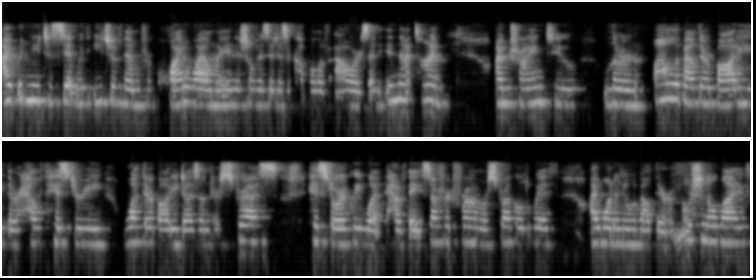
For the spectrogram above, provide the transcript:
I would need to sit with each of them for quite a while. My initial visit is a couple of hours. And in that time, I'm trying to learn all about their body, their health history, what their body does under stress, historically, what have they suffered from or struggled with. I want to know about their emotional life,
